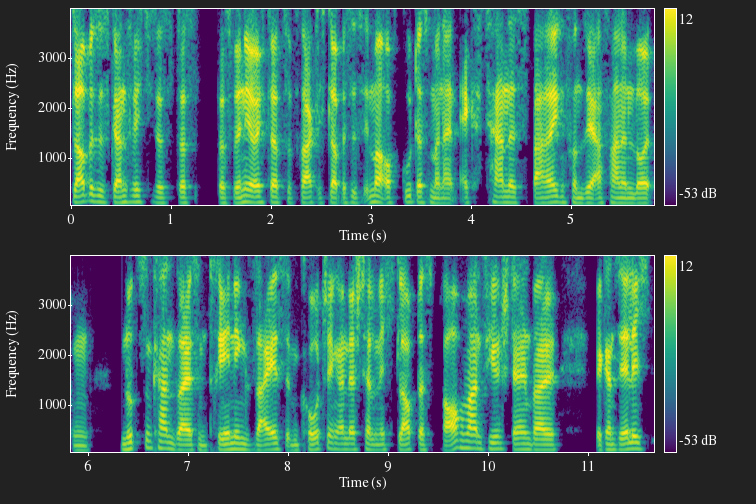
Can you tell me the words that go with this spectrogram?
glaube, es ist ganz wichtig, dass, dass, dass wenn ihr euch dazu fragt, ich glaube, es ist immer auch gut, dass man ein externes Sparring von sehr erfahrenen Leuten nutzen kann, sei es im Training, sei es im Coaching an der Stelle. Und ich glaube, das brauchen wir an vielen Stellen, weil wir ganz ehrlich,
